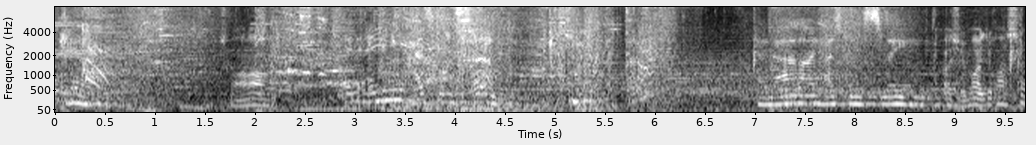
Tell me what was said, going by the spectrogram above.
爽了！啊雪吧一句话送。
